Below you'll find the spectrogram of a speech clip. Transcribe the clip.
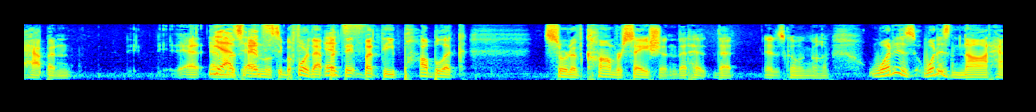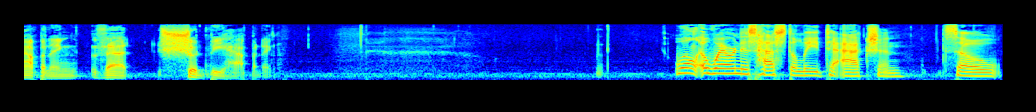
happen endless, Yes, endlessly before that, but the, but the public sort of conversation that ha- that is going on. What is what is not happening that should be happening? Well, awareness has to lead to action. So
